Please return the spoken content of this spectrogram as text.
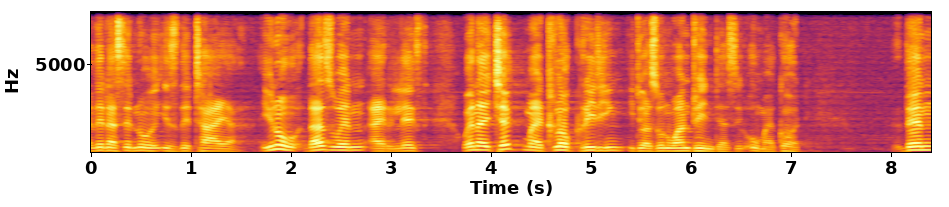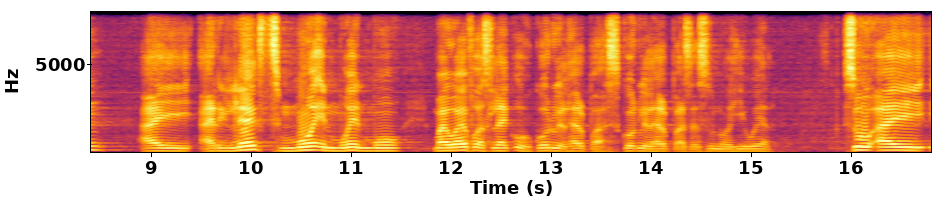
And then I said, no, it's the tire. You know, that's when I relaxed. When I checked my clock reading, it was on 120. I said, oh my God. Then I, I relaxed more and more and more. My wife was like, oh, God will help us. God will help us. As said, no, he will. So I,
